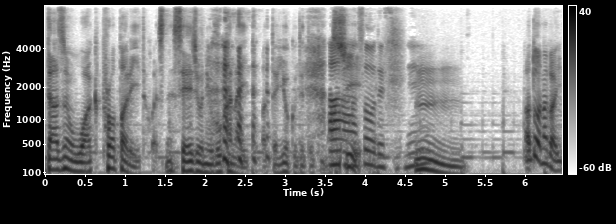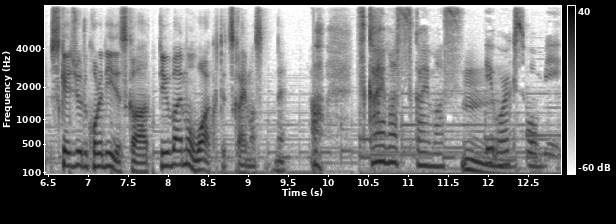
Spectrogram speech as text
doesn't work properly とかですね。正常に動かないとかってよく出てきますし。そうですね、うん、あとはなんかスケジュールこれでいいですかっていう場合も work って使いますもんね。あ使えます使えます、うん、It works for me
